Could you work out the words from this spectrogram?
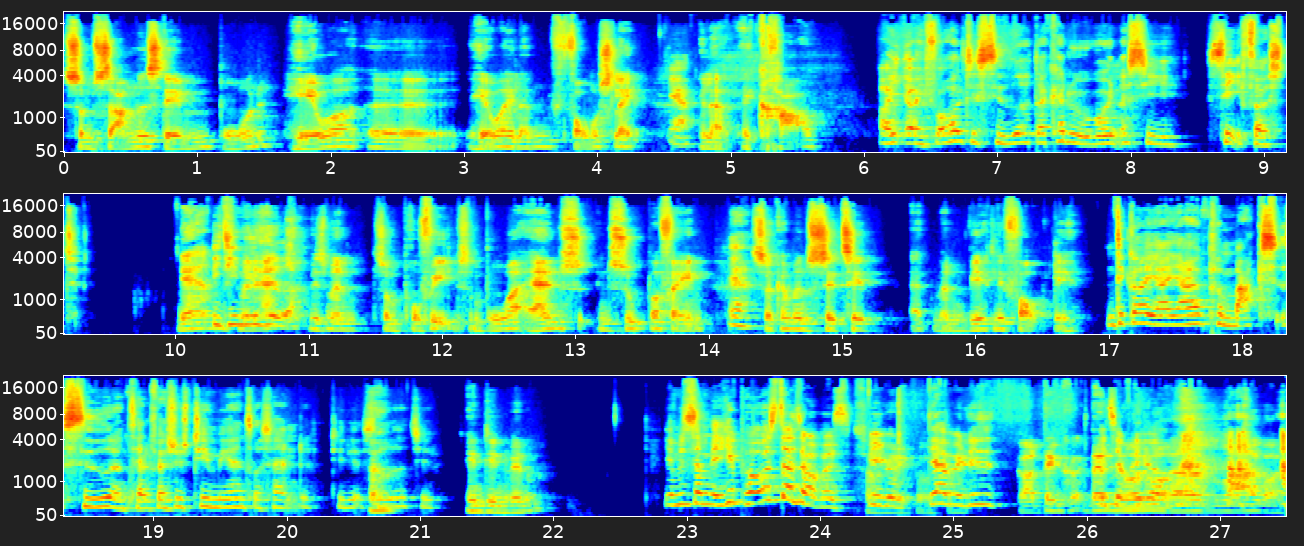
som samlet stemme, brugerne, hæver, øh, hæver et eller andet forslag Ja. eller et krav. Og, i- og i forhold til sider, der kan du jo gå ind og sige, se først. Ja, I hvis de man nyheder. Er, hvis man som profil, som bruger, er en, en superfan, Ja. så kan man se til, at man virkelig får det, Det gør jeg. Jeg er på max sideantal, for jeg synes, de er mere interessante, de der sider til. end dine venner. Jamen, som ikke poster, Thomas. Som Viggo. ikke poster. Det har vi lige... Godt, den, den nåede du har reddet meget godt.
